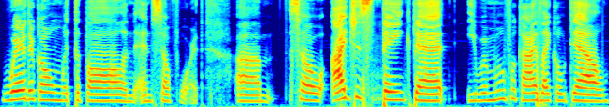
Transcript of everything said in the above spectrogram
where they're going with the ball and, and so forth. Um, so I just think that you remove a guy like Odell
